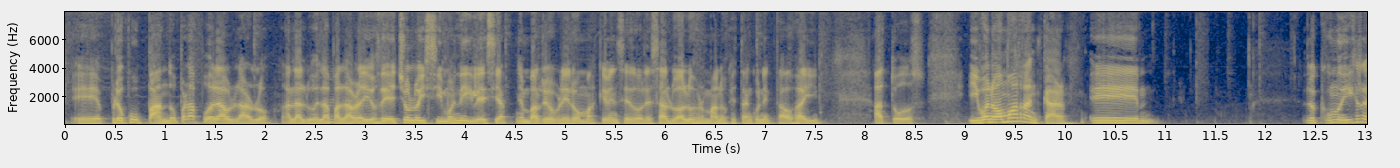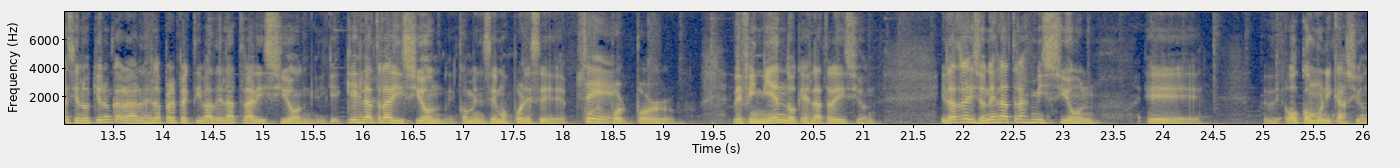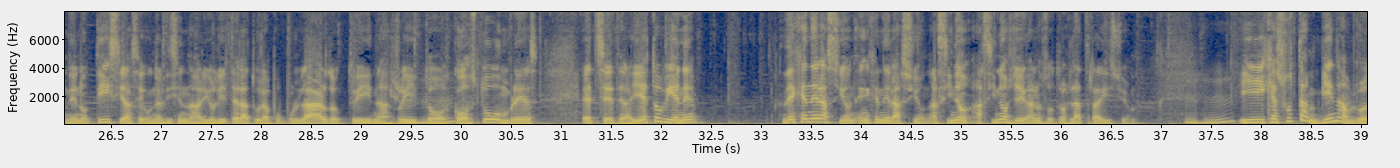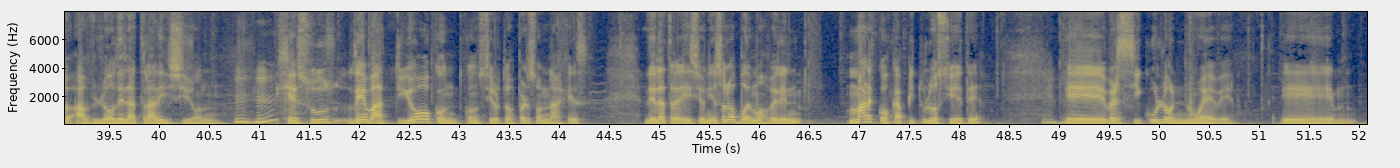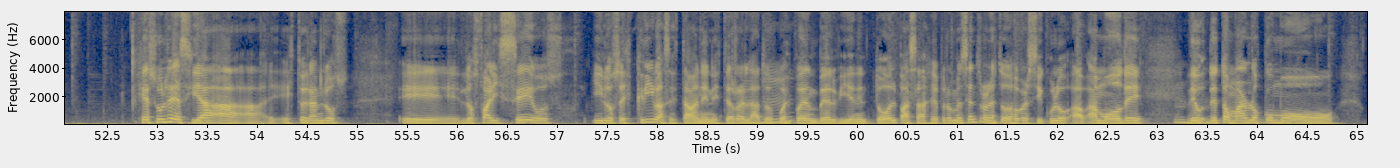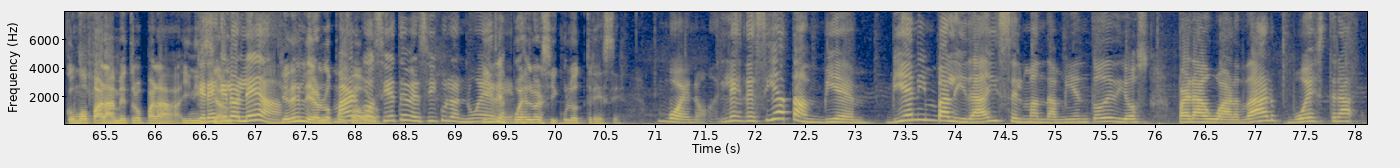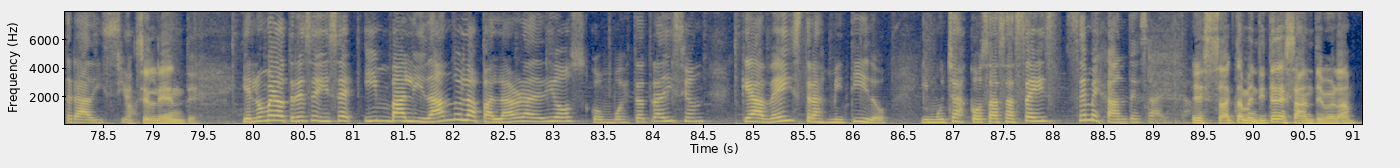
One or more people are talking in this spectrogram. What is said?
eh, preocupando para poder hablarlo a la luz de la palabra de Dios. De hecho, lo hicimos en la iglesia, en Barrio Obrero, más que vencedores. Saludo a los hermanos que están conectados ahí, a todos. Y bueno, vamos a arrancar. Eh, lo, como dije recién, lo quiero encargar desde la perspectiva de la tradición. ¿Qué, qué es la tradición? Comencemos por ese, por, definiendo qué es la tradición. Y la tradición es la transmisión eh, o comunicación de noticias, según el diccionario, literatura popular, doctrinas, ritos, costumbres, etc. Y esto viene de generación en generación. Así, no, así nos llega a nosotros la tradición. Y Jesús también habló, de la tradición. Jesús debatió con, ciertos personajes de la tradición y eso lo podemos ver en Marcos capítulo 7, eh, versículo 9. Jesús le decía a, esto eran los, eh, los fariseos y los escribas estaban en este relato. Después pueden ver bien en todo el pasaje, pero me centro en estos dos versículos a, modo de, de, tomarlos como, como parámetro para iniciar. ¿Querés que lo lea? ¿Quieres leerlo, por Marcos 7, versículo 9. Y después el versículo 13. Bueno, les decía también, bien invalidáis el mandamiento de Dios para guardar vuestra tradición. Excelente. Y el número 13 dice, invalidando la palabra de Dios con vuestra tradición que habéis transmitido y muchas cosas hacéis semejantes a esta. Exactamente, interesante, ¿verdad?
